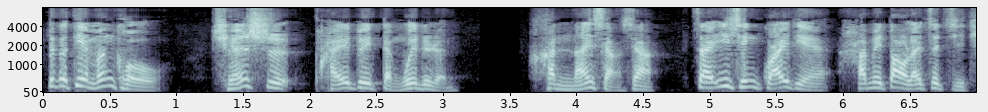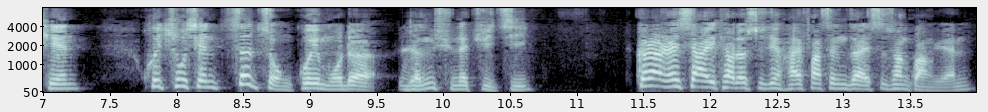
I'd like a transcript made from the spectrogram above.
那个店门口全是排队等位的人，很难想象在疫情拐点还没到来这几天，会出现这种规模的人群的聚集。更让人吓一跳的事情还发生在四川广元。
